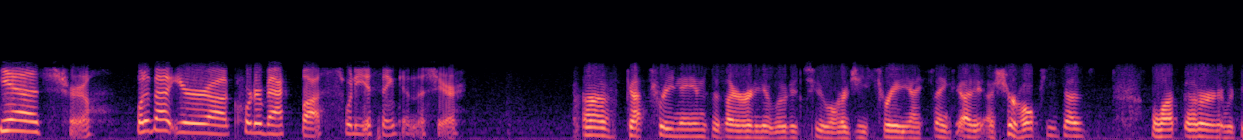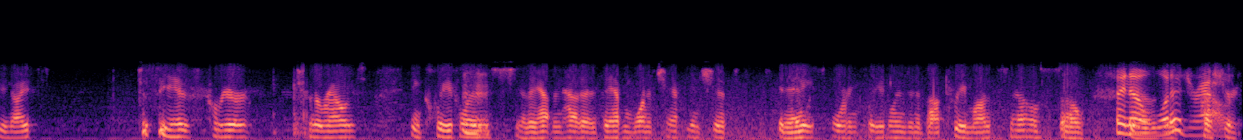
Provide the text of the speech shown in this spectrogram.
Yeah, it's true. What about your uh, quarterback bus? What are you thinking this year? Uh, I've got three names, as I already alluded to. RG3. I think I, I sure hope he does a lot better, and it would be nice to see his career turn around in Cleveland. Mhm. You know, they haven't had a they haven't won a championship in any sport in Cleveland in about three months now. So I know, you know, what a drought. pressure-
